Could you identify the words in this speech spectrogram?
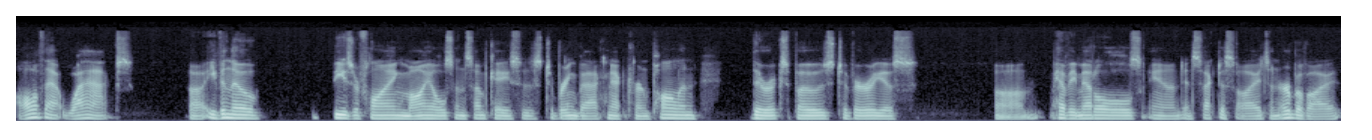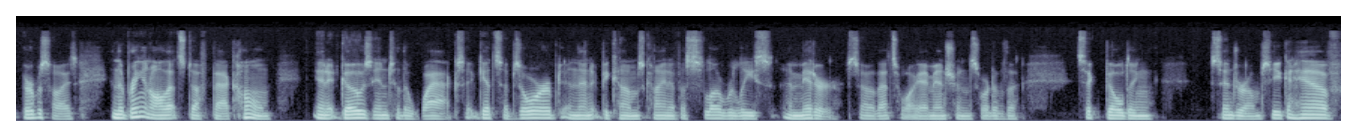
All of that wax, uh, even though bees are flying miles in some cases to bring back nectar and pollen, they're exposed to various um, heavy metals and insecticides and herbicides, and they're bringing all that stuff back home, and it goes into the wax. It gets absorbed, and then it becomes kind of a slow release emitter. So that's why I mentioned sort of the sick building syndrome. So you can have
